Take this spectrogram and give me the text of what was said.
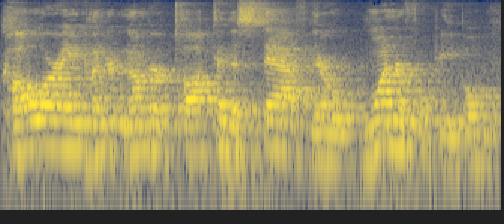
Call our 800 number, talk to the staff. They're wonderful people.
